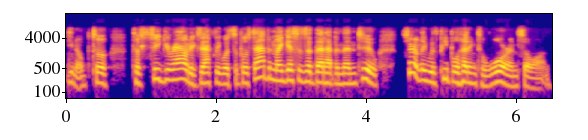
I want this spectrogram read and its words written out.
you know to to figure out exactly what's supposed to happen. My guess is that that happened then too certainly with people heading to war and so on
